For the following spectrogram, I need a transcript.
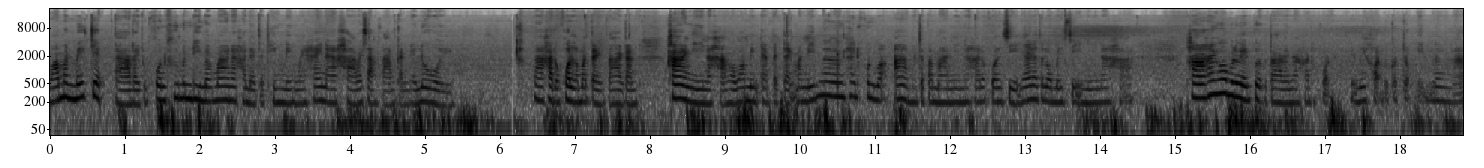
ว่ามันไม่เจ็บตาเลยทุกคนคือมันดีมากๆนะคะเดี๋ยวจะทิ้งลิงก์ไว้ให้นะคะไปสั่งตามกันได้เลยมาค่ะทุกคนเรามาแต่งตากัน ข้างนี้นะคะ เพราะว่ามินแอบไปแต่งมันนิดนึง ให้ทุกคนว่าอ่ามันจะประมาณนี้นะคะ ทุกคนสีแรกเราจะลงเป็นสีนี้นะคะทาให้ทั่วบริเวณเปลือกตาเลยนะคะ ทุกคนเดี๋ยวมีขอดูกระจกนิดนึงนะ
